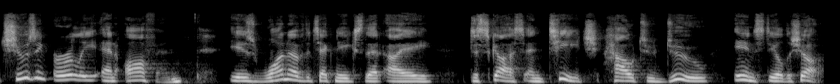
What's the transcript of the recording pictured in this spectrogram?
choosing early and often is one of the techniques that I discuss and teach how to do in Steal the Show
